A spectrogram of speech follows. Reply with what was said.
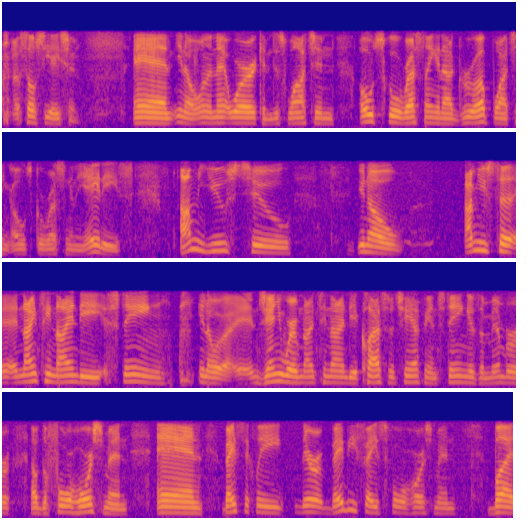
Association, and you know on the network and just watching old school wrestling. And I grew up watching old school wrestling in the '80s. I'm used to, you know, I'm used to in 1990 Sting, you know, in January of 1990, a Clash of the Champions, Sting is a member of the Four Horsemen, and basically they're babyface Four Horsemen, but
